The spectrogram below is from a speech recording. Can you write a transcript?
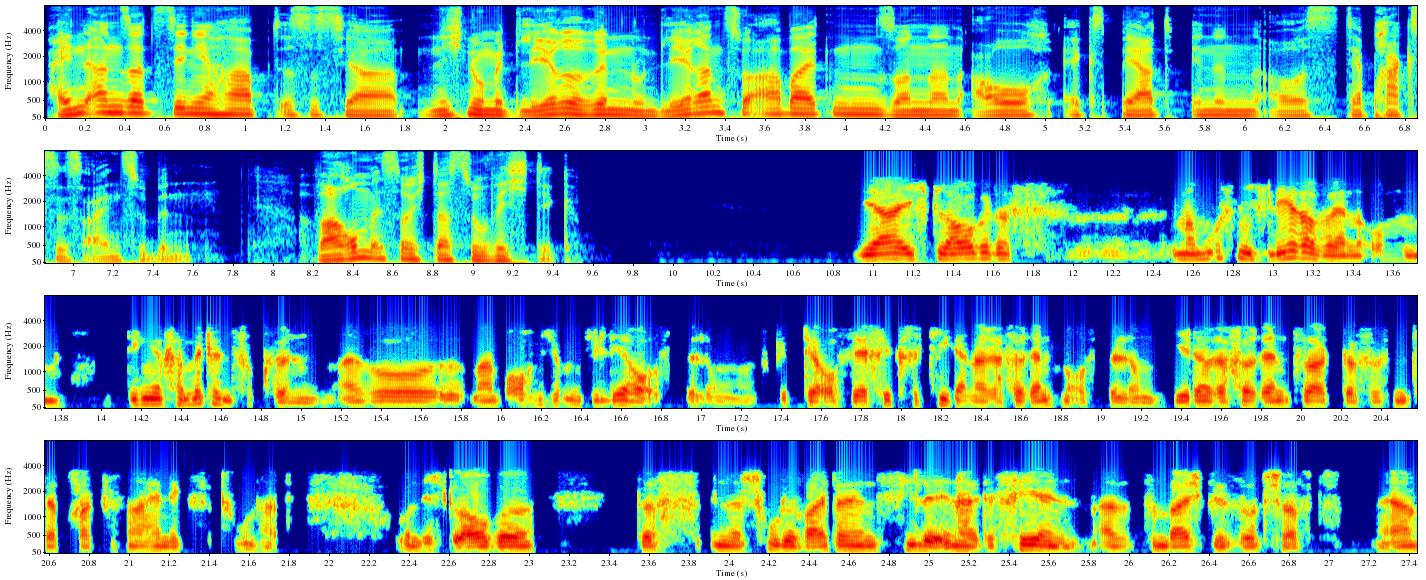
Ein Ansatz, den ihr habt, ist es ja nicht nur mit Lehrerinnen und Lehrern zu arbeiten, sondern auch ExpertInnen aus der Praxis einzubinden. Warum ist euch das so wichtig? Ja, ich glaube, dass äh, man muss nicht Lehrer sein, um Dinge vermitteln zu können. Also man braucht nicht unbedingt die Lehrerausbildung. Es gibt ja auch sehr viel Kritik an der Referentenausbildung. Jeder Referent sagt, dass es mit der Praxis nachher nichts zu tun hat. Und ich glaube, dass in der Schule weiterhin viele Inhalte fehlen, also zum Beispiel Wirtschaft. Ja.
